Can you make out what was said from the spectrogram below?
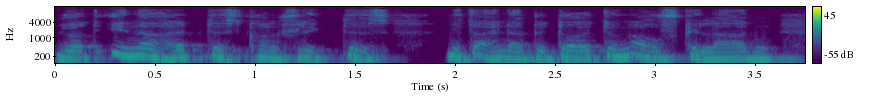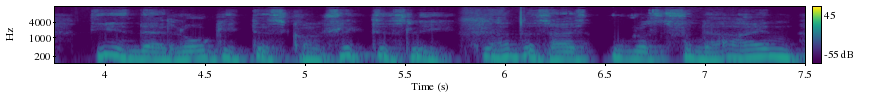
wird innerhalb des Konfliktes mit einer Bedeutung aufgeladen, die in der Logik des Konfliktes liegt. Ja, das heißt, du wirst von der einen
